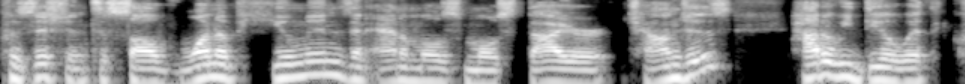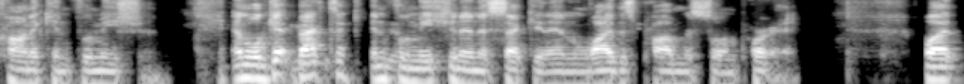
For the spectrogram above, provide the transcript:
positioned to solve one of humans and animals' most dire challenges. How do we deal with chronic inflammation? And we'll get back to inflammation in a second and why this problem is so important. But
